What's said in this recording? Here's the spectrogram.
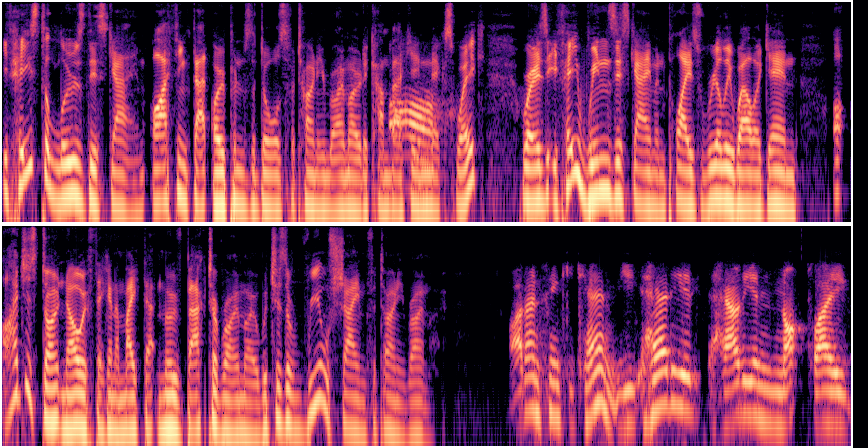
if he's to lose this game, I think that opens the doors for Tony Romo to come back Oh. in next week. Whereas if he wins this game and plays really well again, I- just don't know if they're going to make that move back to Romo, which is a real shame for Tony Romo. I don't think you can. You, how do you how do you not play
